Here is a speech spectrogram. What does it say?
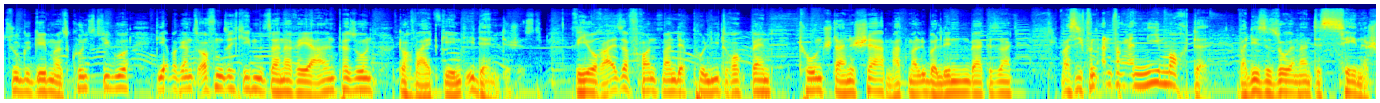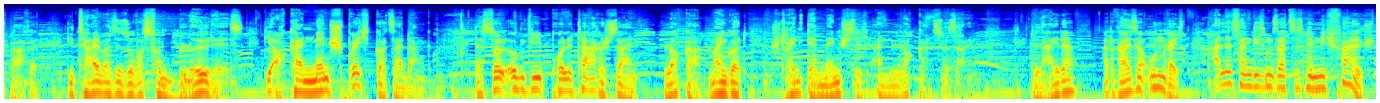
zugegeben als Kunstfigur, die aber ganz offensichtlich mit seiner realen Person doch weitgehend identisch ist. Rio Reiser, Frontmann der Politrockband Tonsteine Scherben, hat mal über Lindenberg gesagt, was ich von Anfang an nie mochte, war diese sogenannte Szenesprache, die teilweise sowas von blöde ist, die auch kein Mensch spricht, Gott sei Dank. Das soll irgendwie proletarisch sein, locker. Mein Gott, strengt der Mensch sich an, locker zu sein. Leider hat Reiser Unrecht. Alles an diesem Satz ist nämlich falsch.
